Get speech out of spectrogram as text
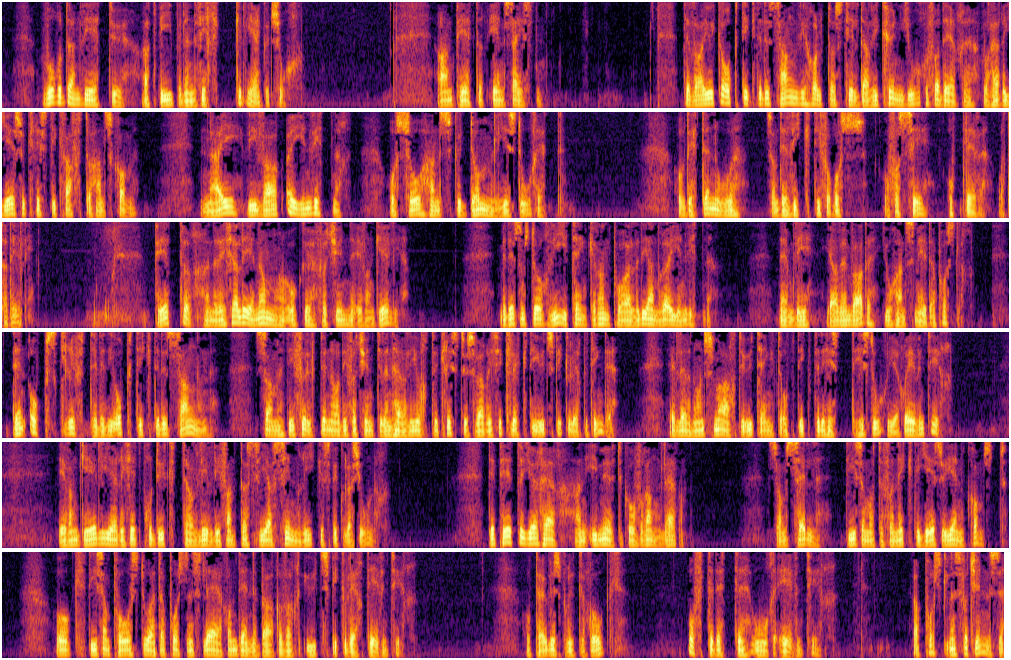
hvordan vet du at Bibelen virkelig er Guds ord? 2. Peter 1,16 Det var jo ikke oppdiktede sang vi holdt oss til da vi kunngjorde for dere vår Herre Jesu Kristi kraft og Hans komme. Nei, vi var øyenvitner og så Hans guddommelige storhet. Og dette er noe som det er viktig for oss å få se, oppleve og ta del i. Peter han er ikke alene om å forkynne evangeliet. Med det som står vi, tenker han på alle de andre øyenvitnene, nemlig, ja, hvem var det, jo hans medapostler. Den oppskrift eller de oppdiktede sagn som de fulgte når de forkynte den herliggjorte Kristus, var ikke kløktig utspekulerte ting, det, eller noen smarte, uttenkte, oppdiktede historier og eventyr. Evangeliet er ikke et produkt av livlig fantasi, av sinnrike spekulasjoner. Det Peter gjør her, han imøtegår vranglæren, som selv de som måtte fornekte Jesu gjenkomst, og de som påsto at apostelens lære om denne bare var utspekulerte eventyr. Og Paulus bruker òg ofte dette ordet eventyr. Apostelens forkynnelse,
